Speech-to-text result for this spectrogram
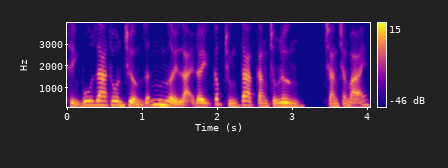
thỉnh vu gia thôn trưởng dẫn người lại đây cấp chúng ta căng chống lưng, trắng trắng bãi.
